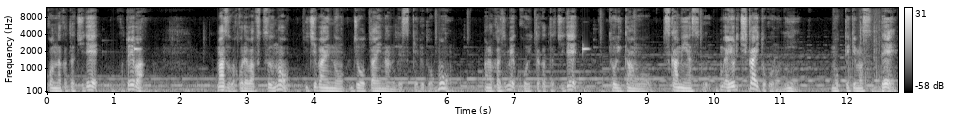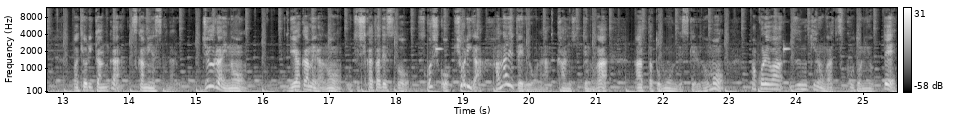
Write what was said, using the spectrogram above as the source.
こんな形で、例えば、まずはこれは普通の1倍の状態なんですけれども、あらかじめこういった形で距離感をつかみやすく、より近いところに持ってきますので、まあ、距離感がつかみやすくなる。従来のリアカメラの映し方ですと、少しこう距離が離れているような感じっていうのがあったと思うんですけれども、まあ、これはズーム機能がつくことによって、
